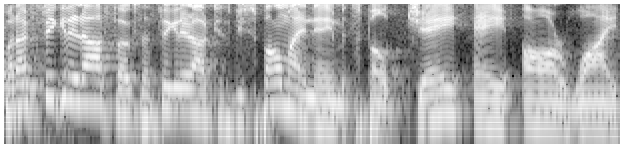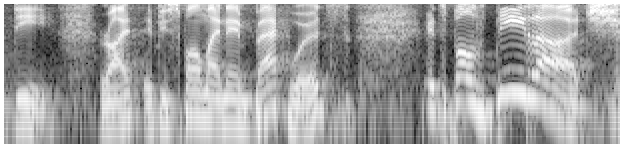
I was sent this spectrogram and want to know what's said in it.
But I figured it out, folks. I figured it out because if you spell my name, it's spelled J A R Y D, right? If you spell my name backwards, it spells D Raj.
